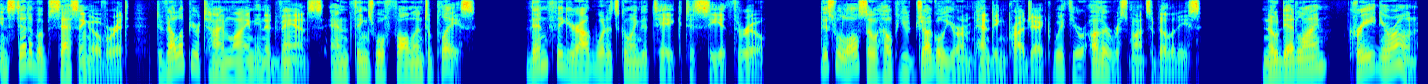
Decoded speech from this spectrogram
Instead of obsessing over it, develop your timeline in advance and things will fall into place. Then figure out what it's going to take to see it through. This will also help you juggle your impending project with your other responsibilities. No deadline? Create your own.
